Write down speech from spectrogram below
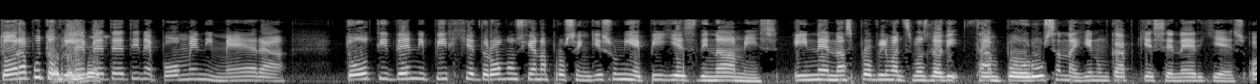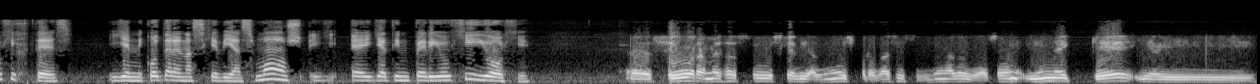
Τώρα που το, βλέπετε την επόμενη μέρα, το ότι δεν υπήρχε δρόμος για να προσεγγίσουν οι επίγειες δυνάμεις είναι ένας προβληματισμός, δηλαδή θα μπορούσαν να γίνουν κάποιες ενέργειες, όχι χθες, γενικότερα ένας σχεδιασμός ε, για την περιοχή ή όχι; Ε, σίγουρα μέσα στους σχεδιασμούς προτάσεις του Δήματος Δασών είναι και η,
